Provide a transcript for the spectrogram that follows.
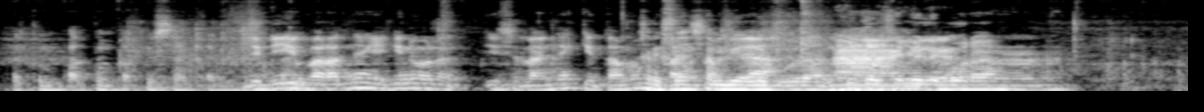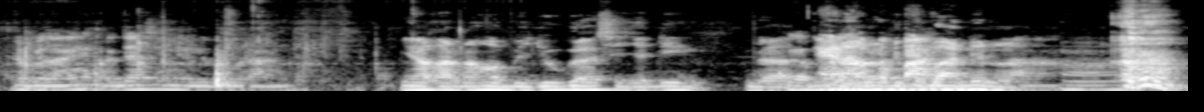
ke tempat-tempat wisata gitu Jadi kan. ibaratnya kayak gini istilahnya kita mah Kerja sambil liburan. Kerja sambil gitu. liburan. Hmm. Terbilangnya kerja sambil liburan. Ya karena hobi juga sih jadi nggak Nggak terlalu dibebanin lah. Hmm.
